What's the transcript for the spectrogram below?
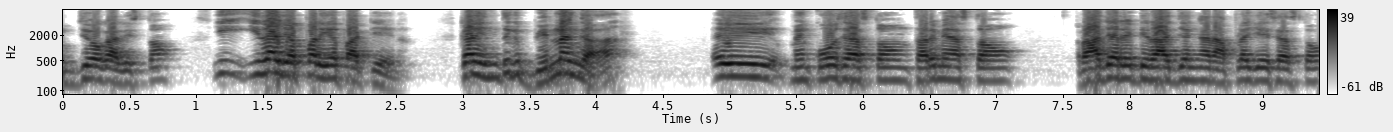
ఉద్యోగాలు ఇస్తాం. ఈ ఇలా చెప్పాలి ఏ పార్టీ అయినా. కానీ ఇందుకు భిన్నంగా ఈ మేము కోసేస్తాం తరిమేస్తాం రాజారెడ్డి రాజ్యాంగాన్ని అప్లై చేసేస్తాం.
